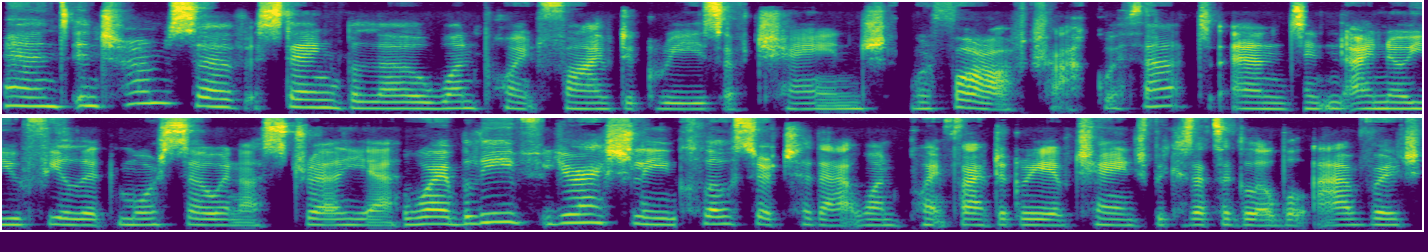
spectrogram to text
And in terms of staying below 1.5 degrees of change, we're far off track with that. And, and, I know you feel it more so in Australia, where I believe you're actually closer to that 1.5 degree of change because that's a global average.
